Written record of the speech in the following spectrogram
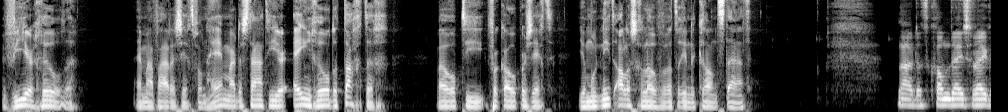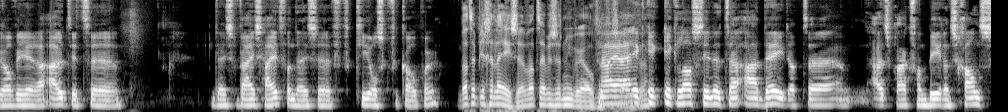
vier gulden. En mijn vader zegt van... hé, maar er staat hier 1 gulden 80. Waarop die verkoper zegt... je moet niet alles geloven wat er in de krant staat. Nou, dat kwam deze week wel weer eh, uit, dit, eh, deze wijsheid van deze kioskverkoper. Wat heb je gelezen? Wat hebben ze nu weer over Nou ja, ik, ik, ik las in het eh, AD dat uitspraak van Berend Schans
